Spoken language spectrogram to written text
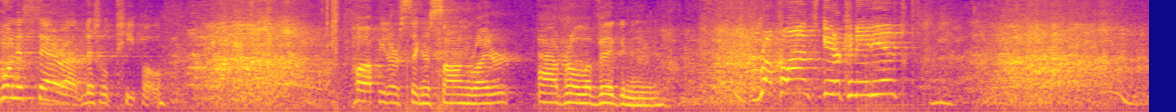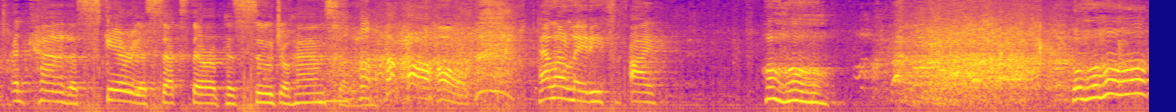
Buonasera, little people. popular singer-songwriter Avril Lavigne, Rock on, skater Canadians! And Canada's scariest sex therapist Sue Johanson. Oh, hello, ladies. I. Oh. oh.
